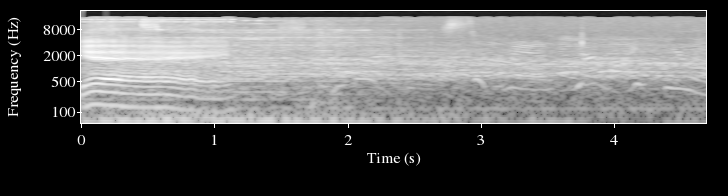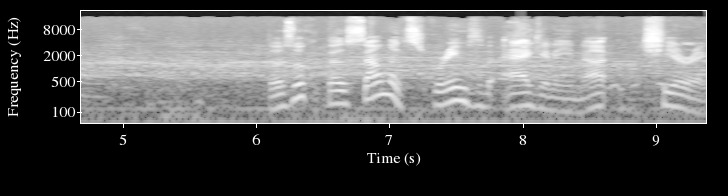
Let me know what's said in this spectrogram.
Yay! Those look those sound like screams of agony, not cheering.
